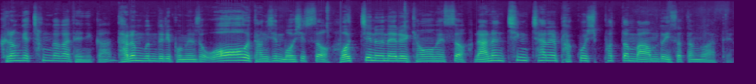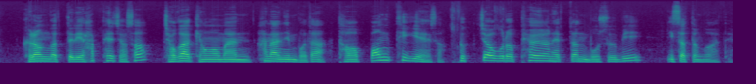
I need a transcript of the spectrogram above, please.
그런 게 첨가가 되니까 다른 분들이 보면서 오 당신 멋있어 멋진 은혜를 경험했어 라는 칭찬을 받고 싶었던 마음도 있었던 것 같아요 그런 것들이 합해져서 저가 경험한 하나님보다 더 뻥튀기해서 극적으로 표현했던 모습이 있었던 것 같아요.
